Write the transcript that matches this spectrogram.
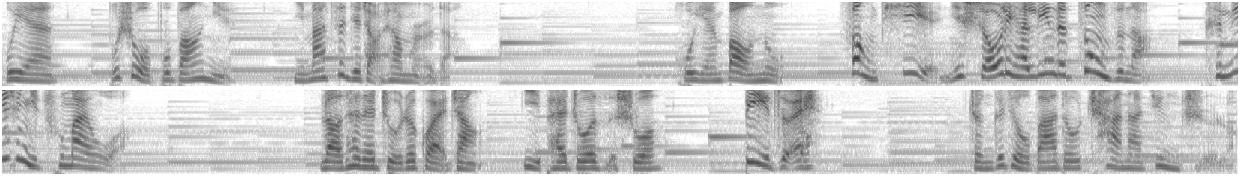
胡言，不是我不帮你，你妈自己找上门的。”胡言暴怒：“放屁！你手里还拎着粽子呢，肯定是你出卖我。”老太太拄着拐杖，一拍桌子说：“闭嘴！”整个酒吧都刹那静止了，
